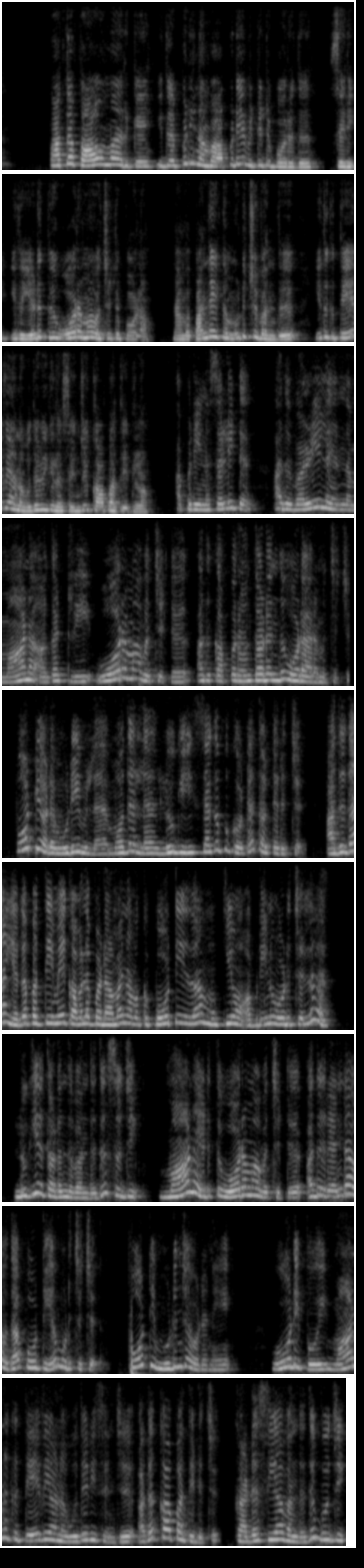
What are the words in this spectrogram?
பார்த்தா பாவமா இருக்கே. இது எப்படி நம்ம அப்படியே விட்டுட்டு போறது? சரி இதை எடுத்து ஓரமா வச்சுட்டு போலாம். நம்ம பந்தயத்தை முடிச்சு வந்து இதுக்கு தேவையான உதவிகளை செஞ்சு காப்பாத்திடலாம். அப்படின்னு சொல்லிட்டு அது வழியில இருந்த மானை அகற்றி ஓரமா வச்சுட்டு அதுக்கப்புறம் தொடர்ந்து ஓட ஆரம்பிச்சிச்சு. போட்டியோட முடிவுல முதல்ல லுகி சிகப்பு கோட்டை தொட்டுருச்சு. அதுதான் எதை பத்தியுமே கவலைப்படாம நமக்கு போட்டி தான் முக்கியம் அப்படின்னு ஓடுச்சுல்ல? லுகிய தொடர்ந்து வந்தது சுஜி. மானை எடுத்து ஓரமா வச்சுட்டு அது ரெண்டாவதா போட்டிய முடிச்சுச்சு. போட்டி முடிஞ்ச உடனே ஓடி போய் மானுக்கு தேவையான உதவி செஞ்சு அதை காப்பாத்திடுச்சு. கடைசியா வந்தது புஜி.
